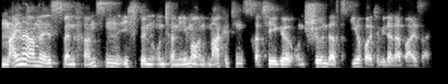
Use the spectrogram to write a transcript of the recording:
Mein Name ist Sven Franzen, ich bin Unternehmer und Marketingstratege und schön, dass ihr heute wieder dabei seid.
